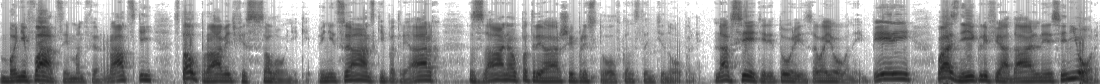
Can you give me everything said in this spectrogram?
Бонифаций Монферратский стал править в Фессалонике. Венецианский патриарх занял патриарший престол в Константинополе. На всей территории завоеванной империи возникли феодальные сеньоры.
